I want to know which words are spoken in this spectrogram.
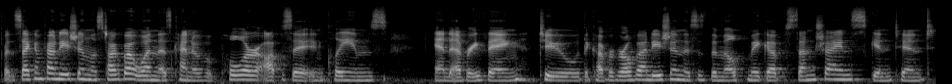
For the second foundation, let's talk about one that's kind of a polar opposite in claims and everything to the CoverGirl foundation. This is the Milk Makeup Sunshine Skin Tint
